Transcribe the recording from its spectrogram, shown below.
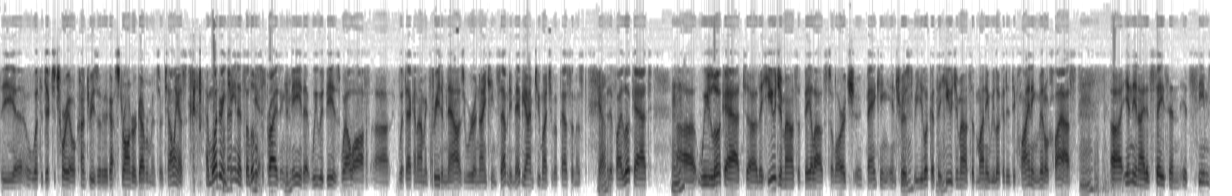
the uh, what the dictatorial countries or the stronger governments are telling us. I'm wondering, Well, Gene, it's a little yes. surprising to Mhm. me that we would be as well off uh, with economic freedom now as we were in 1970. Maybe I'm too much of a pessimist, Yeah. but if I look at Mhm. uh, we look at uh, the huge amounts of bailouts to large uh, banking interests. Mhm. We look at the Mhm. huge amounts of money. We look at a declining middle class Mhm. uh, in the United States, and it seems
